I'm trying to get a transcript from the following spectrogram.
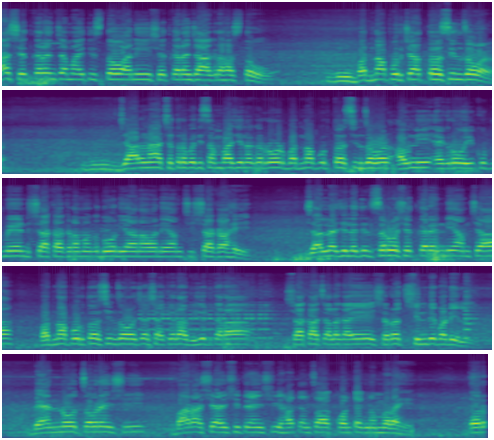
खास शेतकऱ्यांच्या माहितीस्तव आणि शेतकऱ्यांच्या आग्रहास्तव बदनापूरच्या तहसीलजवळ जालना छत्रपती संभाजीनगर रोड बदनापूर तहसीलजवळ अवनी ॲग्रो इक्विपमेंट शाखा क्रमांक दोन या नावाने आमची शाखा आहे. जालना जिल्ह्यातील सर्व शेतकऱ्यांनी आमच्या बदनापूर तहसीलजवळच्या शाखेला व्हिजिट करा. शाखा चालक आहे शरद शिंदे पाटील. ब्याण्णव चौऱ्याऐंशी बाराशे ऐंशी त्र्याऐंशी हा त्यांचा कॉन्टॅक्ट नंबर आहे. तर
